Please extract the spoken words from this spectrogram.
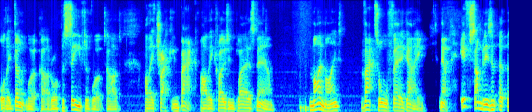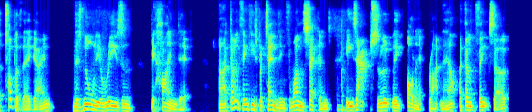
or they don't work hard, or are perceived to have worked hard. Are they tracking back? Are they closing players down? In my mind, that's all fair game. Now, if somebody isn't at the top of their game, there's normally a reason behind it. And I don't think he's pretending for one second he's absolutely on it right now. I don't think so.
